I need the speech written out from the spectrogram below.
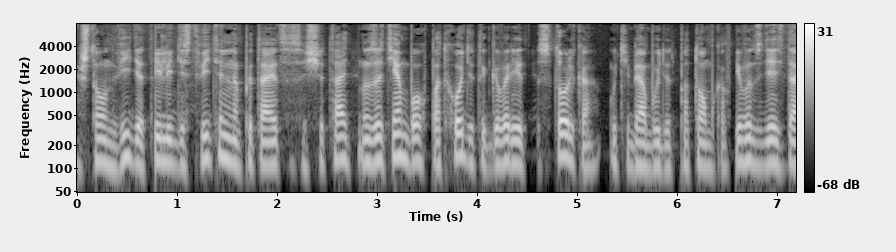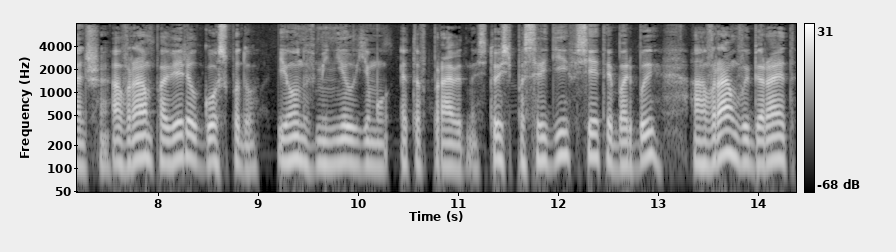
что он видит или действительно пытается сосчитать, но затем Бог подходит и говорит, столько у тебя будет потомков. И вот здесь дальше. Авраам поверил Господу, и он вменил ему это в праведность. То есть посреди всей этой борьбы Авраам выбирает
